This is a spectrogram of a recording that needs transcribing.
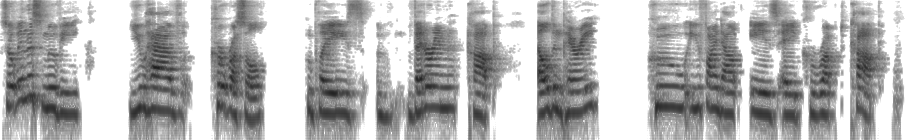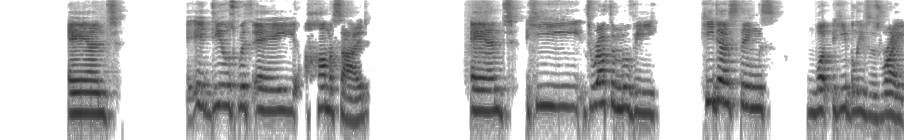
So in this movie, you have Kurt Russell, who plays veteran cop Eldon Perry, who you find out is a corrupt cop. And it deals with a homicide. And he, throughout the movie, he does things what he believes is right.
